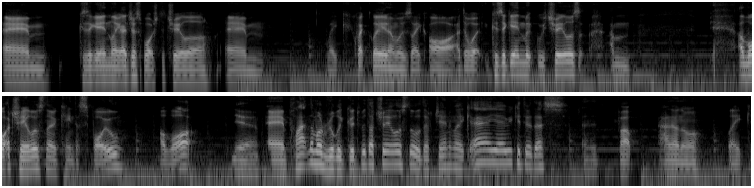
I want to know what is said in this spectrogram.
Yeah. Um. Because again, like, I just watched the trailer. Um. Like quickly, and I was like, oh, I don't. Because again, with, with trailers, I'm. A lot of trailers now kind of spoil a lot. Yeah. Um, Platinum are really good with their trailers though. They're generally like, eh, yeah, we could do this, it- but I don't know. Like,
